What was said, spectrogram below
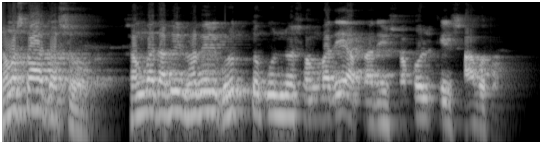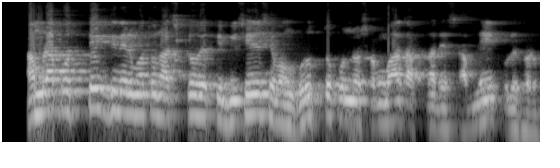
নমস্কার দর্শক, সংবাদ আবির্ভাবের গুরুত্বপূর্ণ সংবাদে আপনাদের সকলকে স্বাগত। আমরা প্রত্যেক দিনের মতন আজকেও একটি বিশেষ এবং গুরুত্বপূর্ণ সংবাদ আপনাদের সামনে তুলে ধরব।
